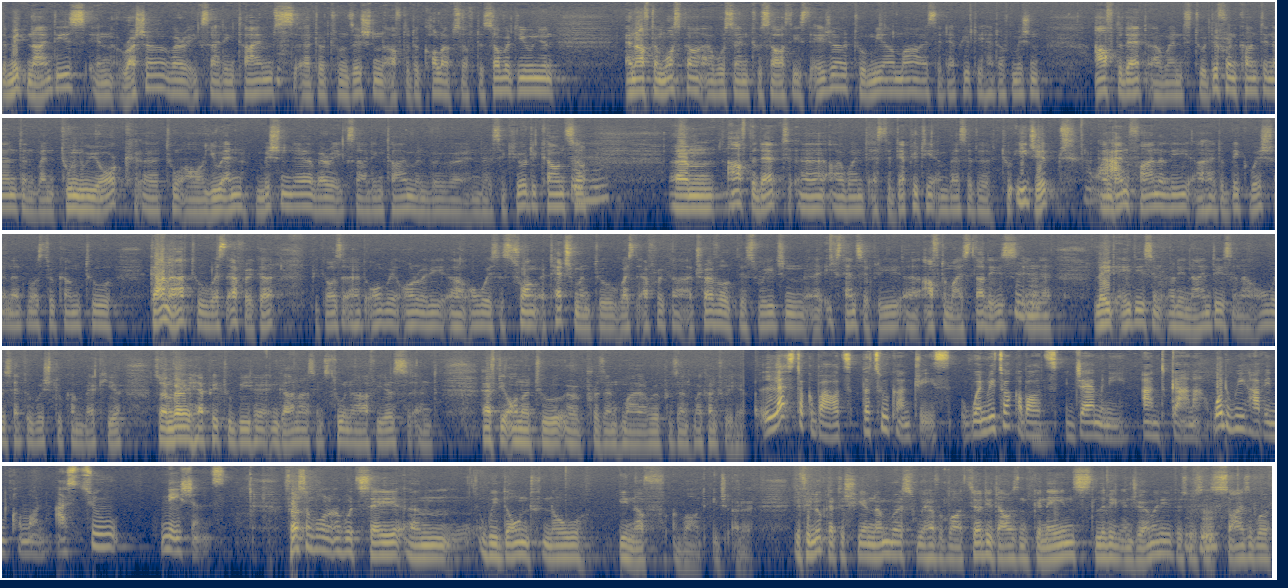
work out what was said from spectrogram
the mid 90s in Russia, very exciting times, uh, the transition after the collapse of the Soviet Union. And after Moscow, I was sent to Southeast Asia, to Myanmar as the deputy head of mission. After that, I went to a different continent and went to New York uh, to our UN mission there, very exciting time when we were in the Security Council. Mm -hmm. um, after that, uh, I went as the deputy ambassador to Egypt. Wow. And then finally, I had a big wish, and that was to come to Ghana, to West Africa, because I had already, already uh, always a strong attachment to West Africa. I traveled this region uh, extensively uh, after my studies mm -hmm. in the late 80s and early 90s, and I always had the wish to come back here. So I'm very happy to be here in Ghana since two and a half years and have the honor to uh, present my, represent my country here. Let's talk about the two countries. When we talk about mm. Germany and Ghana, what do we have in common as two nations? First of all, I would say um, we don't know enough about each other. If you look at the sheer numbers, we have about 30,000 Ghanaians living in Germany. This mm -hmm. is a mm-hmm. sizable,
